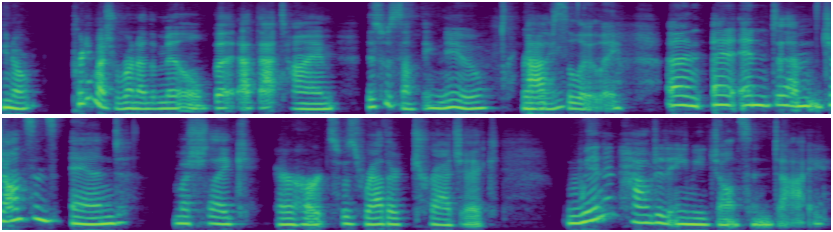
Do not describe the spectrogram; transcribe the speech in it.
you know pretty much run of the mill, but at that time this was something new. Really. Absolutely. And and, and um, Johnson's end, much like Earhart's, was rather tragic. When and how did Amy Johnson die?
